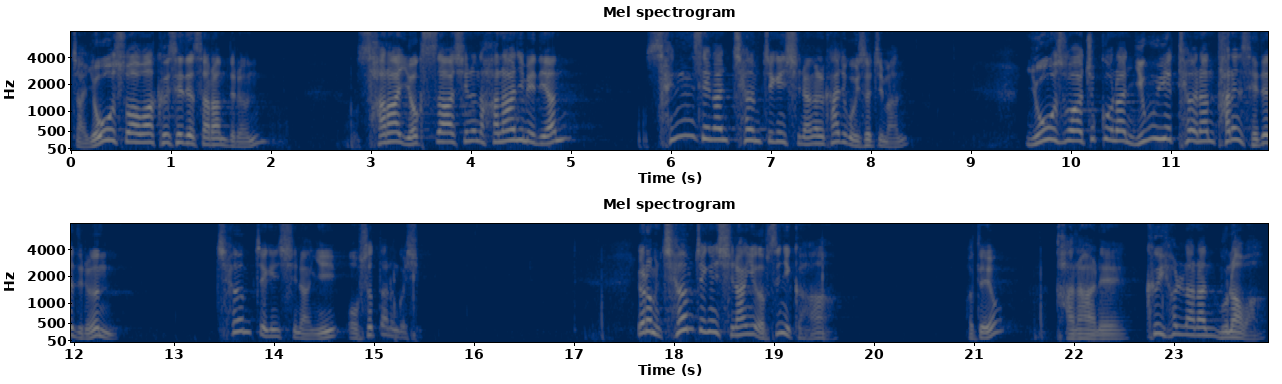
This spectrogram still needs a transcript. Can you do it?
자, 여호수아와 그 세대 사람들은 살아 역사하시는 하나님에 대한 생생한 체험적인 신앙을 가지고 있었지만 요수와 죽고 난 이후에 태어난 다른 세대들은 체험적인 신앙이 없었다는 것입니다. 여러분 체험적인 신앙이 없으니까 어때요? 가나안의 그 현란한 문화와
